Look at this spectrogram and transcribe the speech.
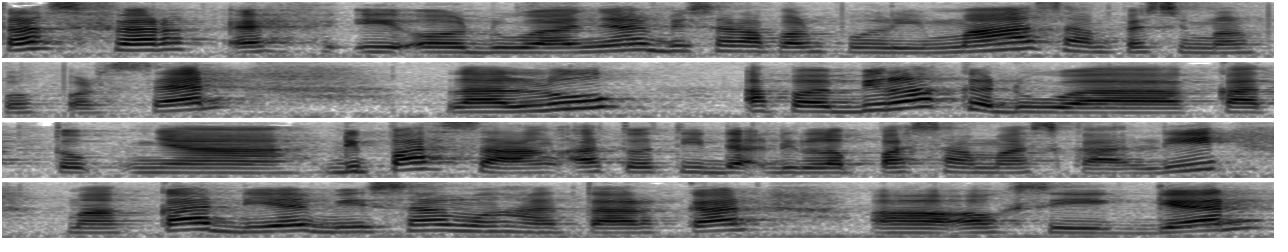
transfer FiO2-nya bisa 85 sampai 90%. Lalu Apabila kedua katupnya dipasang atau tidak dilepas sama sekali, maka dia bisa menghantarkan uh, oksigen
